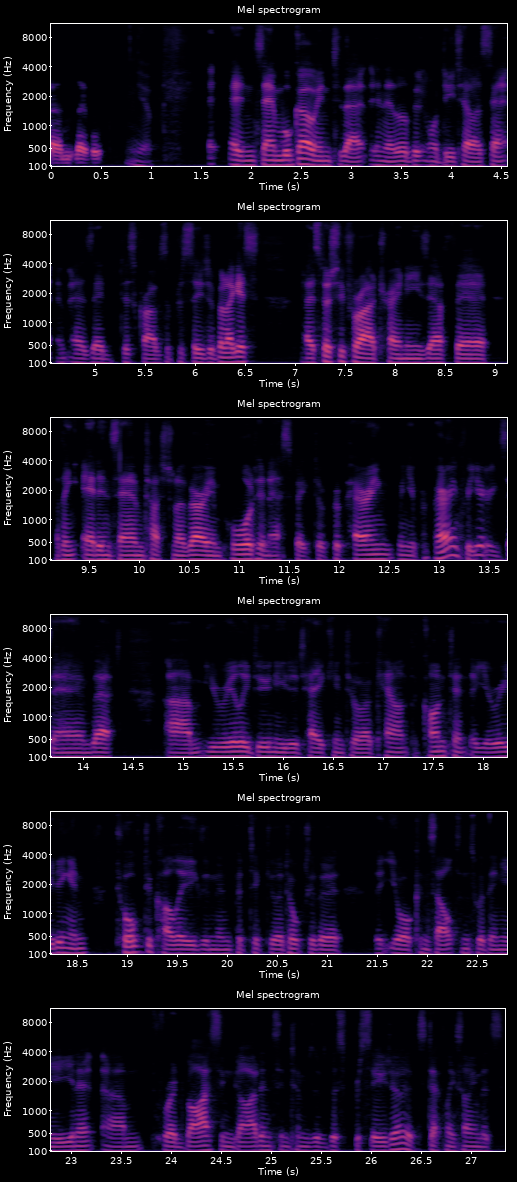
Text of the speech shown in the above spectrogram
um, level. Yep. And Sam, we'll go into that in a little bit more detail as, Sam, as Ed describes the procedure. But I guess, especially for our trainees out there, I think Ed and Sam touched on a very important aspect of preparing when you're preparing for your exam that um, you really do need to take into account the content that you're reading and talk to colleagues and in particular talk to the, the your consultants within your unit um, for advice and guidance in terms of this procedure. It's definitely something that's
